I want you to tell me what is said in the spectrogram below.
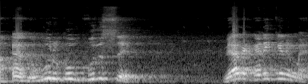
அந்த ஊருக்கும் புதுசு. வேலை கிடைக்கணுமே.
